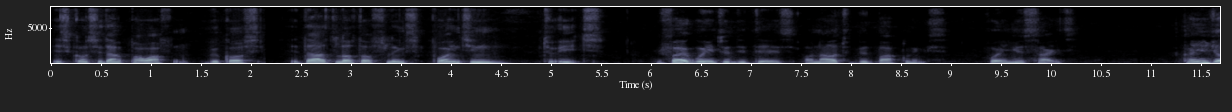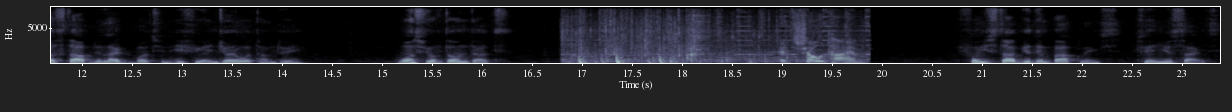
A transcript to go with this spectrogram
is considered powerful because it has lot of links pointing to it. Before I go into details on how to build backlinks for a new site, can you just tap the like button if you enjoy what I'm doing? Once you have done that, it's showtime. Before you start building backlinks to a new site,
